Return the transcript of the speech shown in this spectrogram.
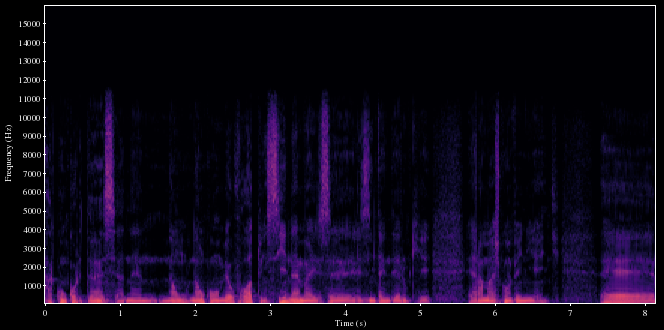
a concordância, né, não, não com o meu voto em si, né, mas eles entenderam que era mais conveniente. É,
